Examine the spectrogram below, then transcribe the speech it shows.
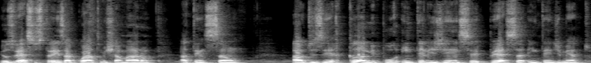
e os versos 3 a 4 me chamaram atenção ao dizer: clame por inteligência e peça entendimento.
